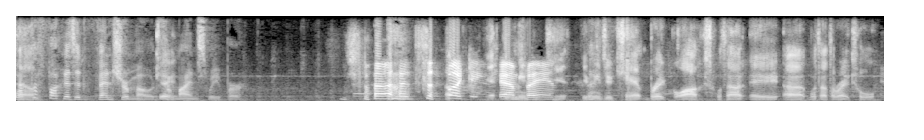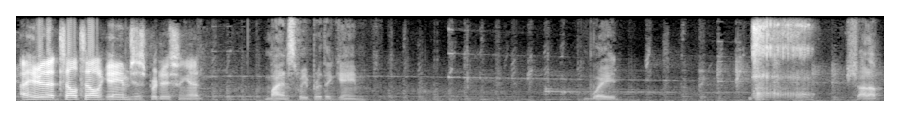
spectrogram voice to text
What the fuck is adventure mode for Minesweeper? it's a fucking It- It means, campaign. you can't, it means you can't break blocks without a uh, without the right tool. I hear that Telltale Games is producing it. Minesweeper, the game. Wait. Shut up.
